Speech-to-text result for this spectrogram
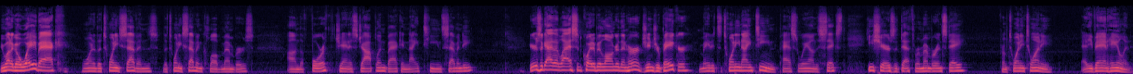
You want to go way back, one of the 27s, the 27 club members on the 4th, Janis Joplin back in 1970. Here's a guy that lasted quite a bit longer than her, Ginger Baker, made it to 2019, passed away on the 6th. He shares the Death Remembrance Day from 2020, Eddie Van Halen.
